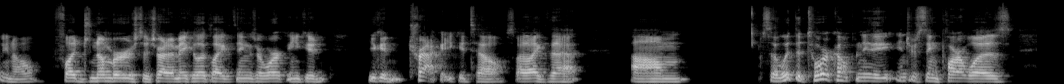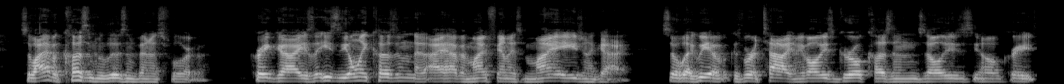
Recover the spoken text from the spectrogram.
you know fudge numbers to try to make it look like things are working. You could you could track it. You could tell. So I like that. Um, so with the tour company, the interesting part was so I have a cousin who lives in Venice, Florida. Great guy. He's, he's the only cousin that I have in my family that's my age and a guy. So like we have because we're Italian, we have all these girl cousins, all these you know great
